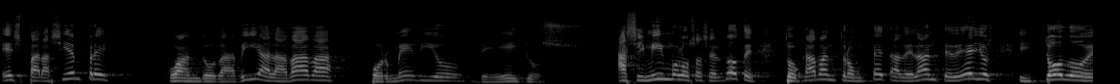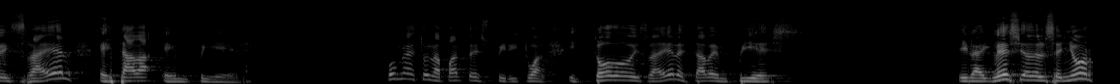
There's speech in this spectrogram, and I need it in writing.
es para siempre, cuando David alababa por medio de ellos. Asimismo los sacerdotes tocaban trompeta delante de ellos y todo Israel estaba en pie. Ponga esto en la parte espiritual. Y todo Israel estaba en pies. Y la iglesia del Señor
